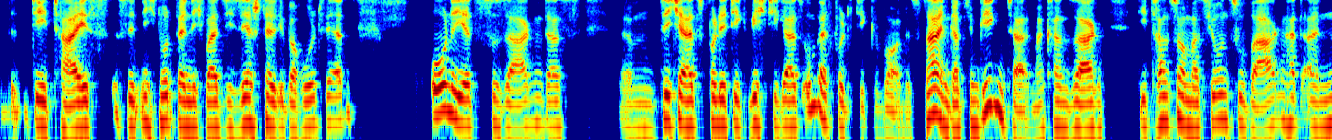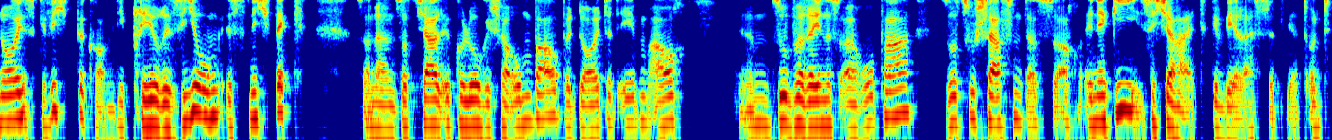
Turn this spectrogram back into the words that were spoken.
Details sind nicht notwendig, weil sie sehr schnell überholt werden ohne jetzt zu sagen, dass ähm, Sicherheitspolitik wichtiger als Umweltpolitik geworden ist. Nein, ganz im Gegenteil. Man kann sagen, die Transformation zu wagen hat ein neues Gewicht bekommen. Die Priorisierung ist nicht weg, sondern sozial-ökologischer Umbau bedeutet eben auch, ähm, souveränes Europa so zu schaffen, dass auch Energiesicherheit gewährleistet wird. Und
